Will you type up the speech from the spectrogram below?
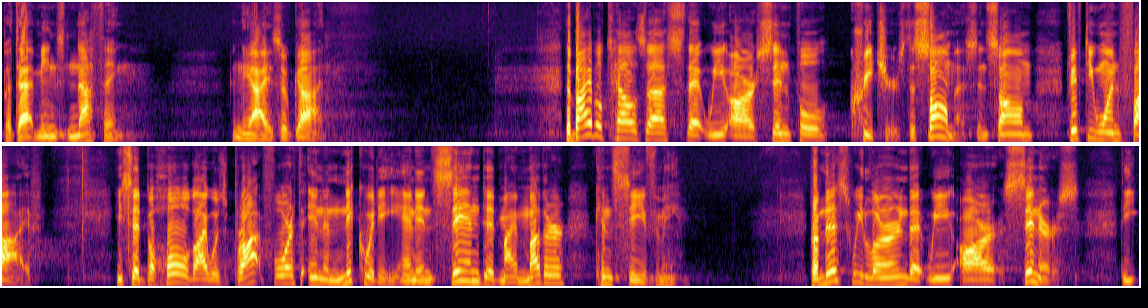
but that means nothing in the eyes of God. The Bible tells us that we are sinful creatures. The psalmist in Psalm 51 5 he said, Behold, I was brought forth in iniquity, and in sin did my mother conceive me. From this, we learn that we are sinners the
